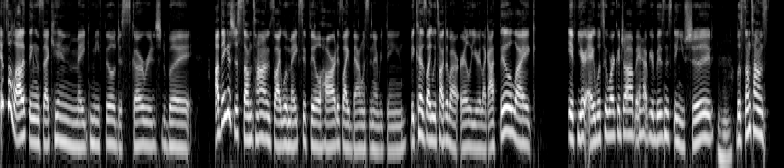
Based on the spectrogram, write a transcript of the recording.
it's a lot of things that can make me feel discouraged, but I think it's just sometimes like what makes it feel hard is like balancing everything. Because like we talked about earlier, like I feel like if you're able to work a job and have your business, then you should. But sometimes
